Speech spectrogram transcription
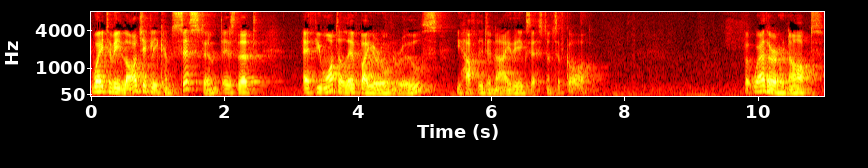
way to be logically consistent is that if you want to live by your own rules, you have to deny the existence of God. But whether or not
